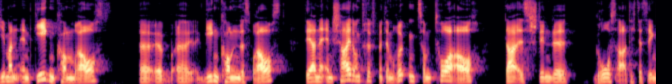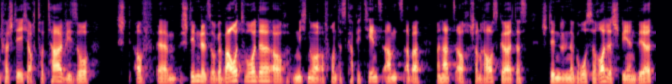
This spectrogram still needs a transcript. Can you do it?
jemanden entgegenkommen brauchst, äh, äh, Gegenkommendes brauchst, der eine Entscheidung trifft mit dem Rücken zum Tor auch, da ist Stindel großartig. Deswegen verstehe ich auch total, wieso auf ähm, Stindel so gebaut wurde, auch nicht nur aufgrund des Kapitänsamts, aber man hat auch schon rausgehört, dass Stindel eine große Rolle spielen wird.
